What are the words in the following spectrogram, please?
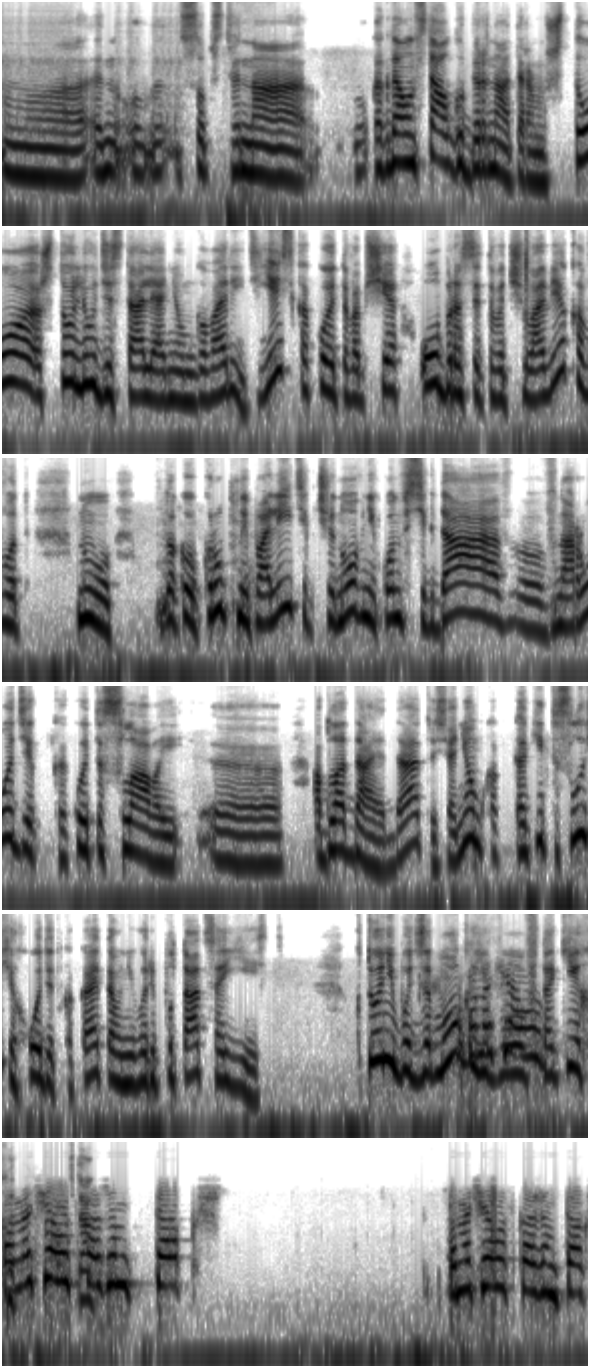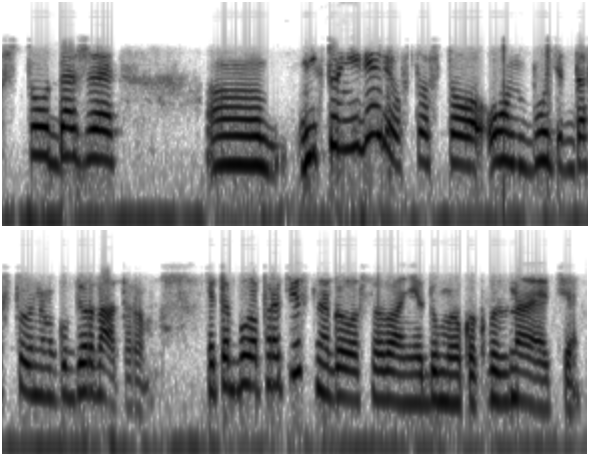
ну, собственно, когда он стал губернатором, что, что люди стали о нем говорить? Есть какой-то вообще образ этого человека, вот, ну, такой крупный политик, чиновник, он всегда в народе какой-то славой э, обладает, да, то есть о нем как, какие-то слухи ходят, какая-то у него репутация есть. Кто-нибудь мог поначалу, его в таких... Поначалу, так... скажем так, поначалу, скажем так, что даже Э, никто не верил в то, что он будет достойным губернатором. Это было протестное голосование, думаю, как вы знаете.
